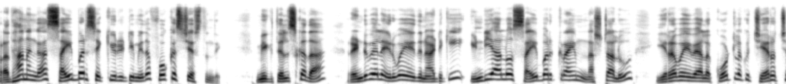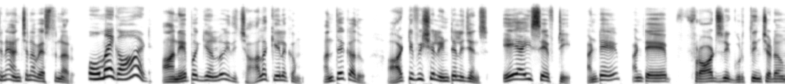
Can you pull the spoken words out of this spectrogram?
ప్రధానంగా సైబర్ సెక్యూరిటీ మీద ఫోకస్ చేస్తుంది. మీకు తెలుసు కదా రెండు వేల ఇరవై ఐదు నాటికి ఇండియాలో సైబర్ క్రైమ్ నష్టాలు ఇరవై వేల కోట్లకు చేరొచ్చనే అంచనా వేస్తున్నారు. ఓ మై గాడ్! ఆ నేపథ్యంలో ఇది చాలా కీలకం. అంతేకాదు ఆర్టిఫిషియల్ ఇంటెలిజెన్స్ ఏఐ సేఫ్టీ అంటే అంటే ఫ్రాడ్స్ని గుర్తించడం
